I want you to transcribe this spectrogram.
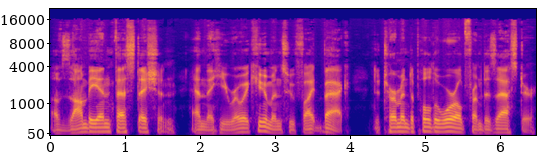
of zombie infestation and the heroic humans who fight back, determined to pull the world from disaster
